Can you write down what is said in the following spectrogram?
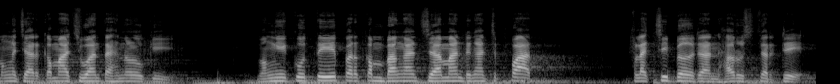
mengejar kemajuan teknologi, mengikuti perkembangan zaman dengan cepat, fleksibel dan harus cerdik.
